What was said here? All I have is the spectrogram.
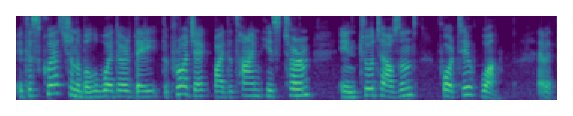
it is questionable whether they, the project by the time his term in 2041. Evet,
